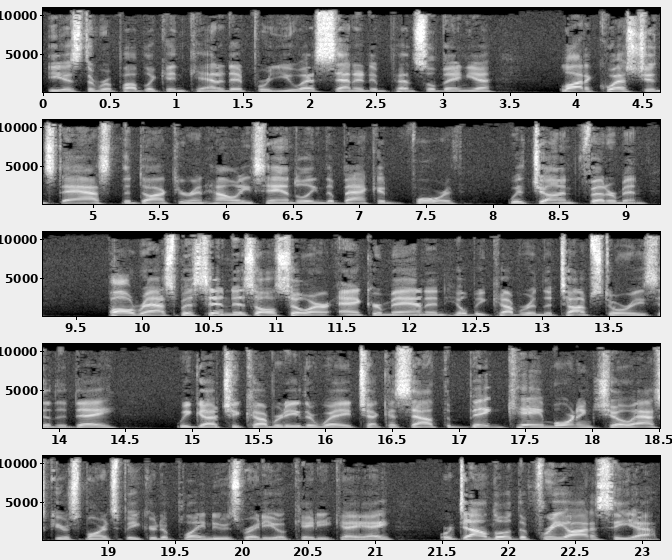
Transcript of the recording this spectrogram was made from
He is the Republican candidate for U.S. Senate in Pennsylvania. A lot of questions to ask the doctor and how he's handling the back and forth with John Fetterman. Paul Rasmussen is also our anchor man, and he'll be covering the top stories of the day. We got you covered either way. Check us out, the Big K Morning Show. Ask your smart speaker to play News Radio KDKA or download the free Audacy app.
